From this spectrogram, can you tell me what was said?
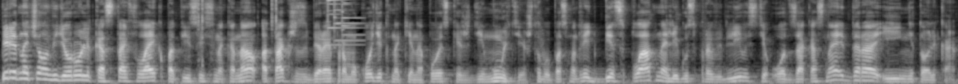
Перед началом видеоролика ставь лайк, подписывайся на канал, а также забирай промокодик на кинопоиск HD Multi, чтобы посмотреть бесплатно Лигу Справедливости от Зака Снайдера и не только.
